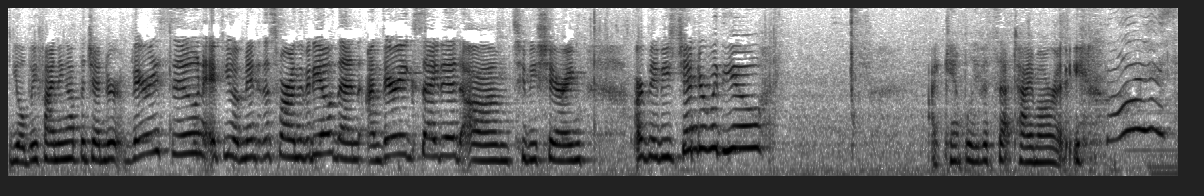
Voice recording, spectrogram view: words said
You'll be finding out the gender very soon. If you have made it this far in the video, then I'm very excited um, to be sharing our baby's gender with you. I can't believe it's that time already. Guys,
